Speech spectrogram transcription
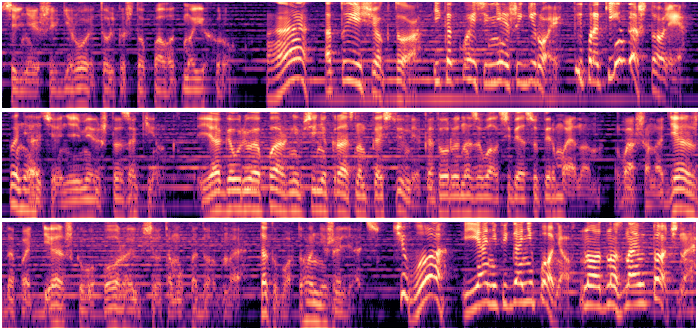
сильнейший герой только что пал от моих рук. А? А ты еще кто? И какой сильнейший герой? Ты про Кинга, что ли? Понятия не имею, что за Кинг. Я говорю о парне в сине-красном костюме, который называл себя Суперменом. Ваша надежда, поддержка, упора и все тому подобное. Так вот, он не жилец. Чего? Я нифига не понял, но одно знаю точно.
